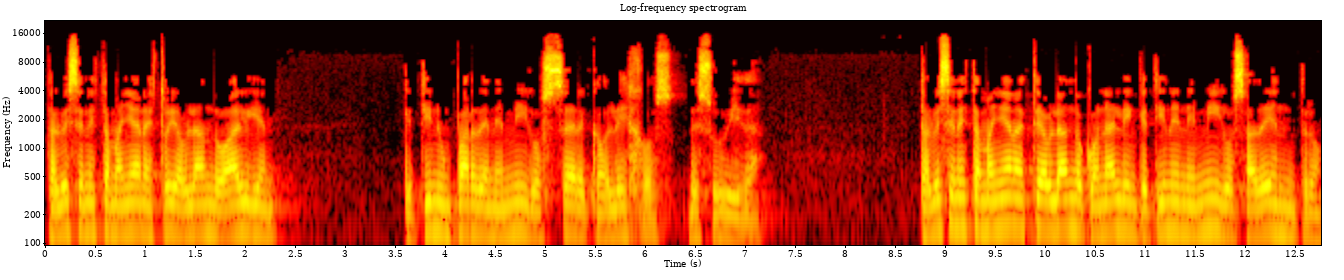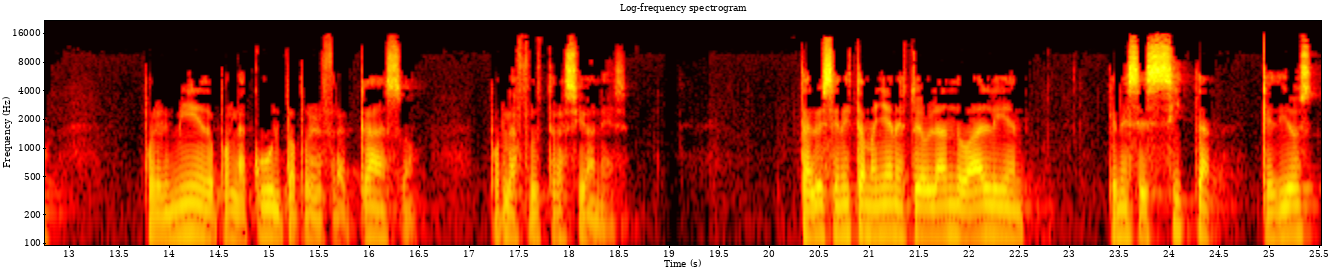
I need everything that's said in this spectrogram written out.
Tal vez en esta mañana estoy hablando a alguien que tiene un par de enemigos cerca o lejos de su vida. Tal vez en esta mañana esté hablando con alguien que tiene enemigos adentro por el miedo, por la culpa, por el fracaso, por las frustraciones. Tal vez en esta mañana estoy hablando a alguien que necesita que Dios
